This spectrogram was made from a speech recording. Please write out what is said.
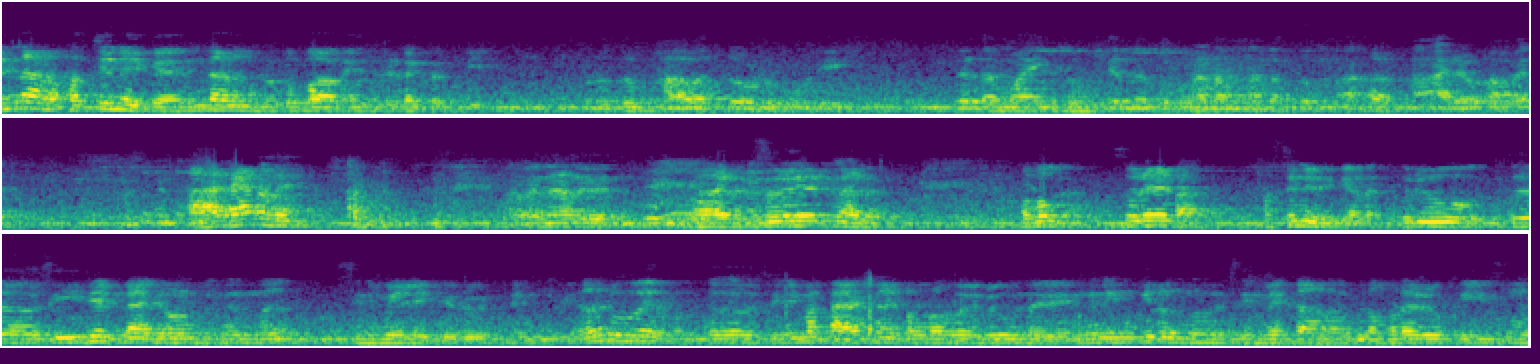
എന്താണ് ഫസ്റ്റ് ചോദിക്കുക? എന്താണ് മൃദുഭാവ്യ ദൃഢകൃത്യ മൃദുഭാവത്തോടുകൂടി ദൃഢമായി കൃത്യ നിർവഹണം നടത്തുന്ന ആരോ അവൻ ആരാണവൻ? അവനാണ് അപ്പം സുരേട്ടാ ഫസ്റ്റ് ഒരു സീരിയൽ ബാക്ക്ഗ്രൗണ്ടിൽ നിന്ന് സിനിമയിലേക്ക് ഒരു എൻട്രി അതൊരു സിനിമ പാഷൻ ആയിട്ടുള്ള ഒരു എങ്ങനെയെങ്കിലും ഒന്ന് സിനിമ കാണുമ്പോൾ നമ്മുടെ ഒരു ഫേസ്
